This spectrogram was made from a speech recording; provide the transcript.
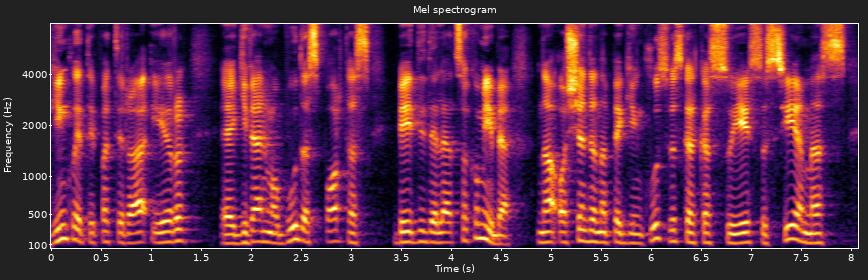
ginklai taip pat yra ir gyvenimo būdas, sportas bei didelė atsakomybė. Na, o šiandien apie ginklus, viską, kas su jais susiję, mes E,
